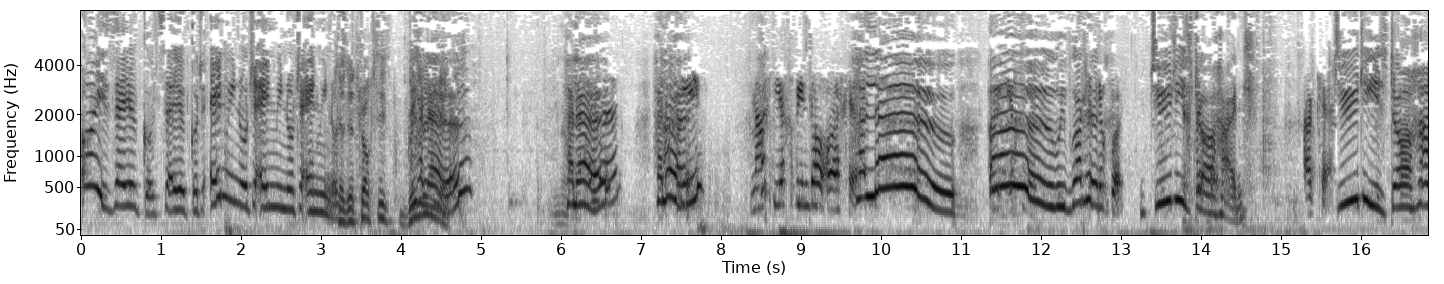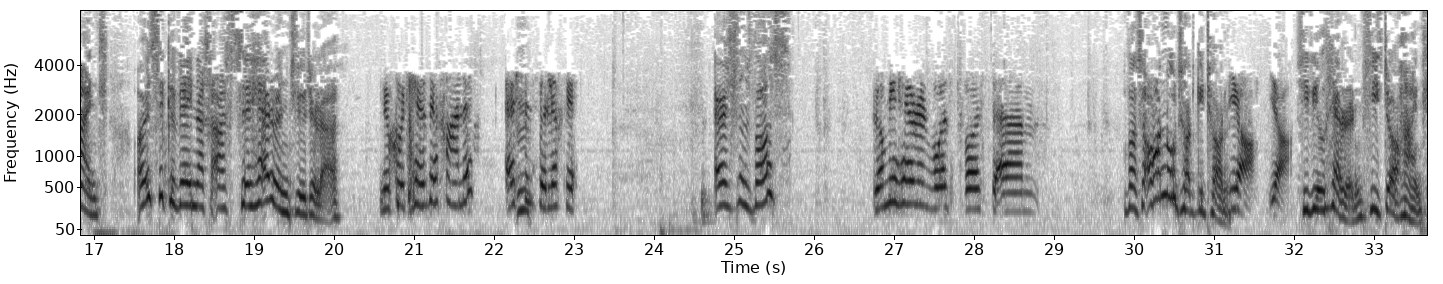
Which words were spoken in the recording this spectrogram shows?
Oi, sehr gut, sehr gut. Ein Minute, ein Minute, ein Because Minute. the truck's nicht brillen Hello? yet. Hello? Hello? Mag ich bin da auch. Hello! Oh, we've got a, Super. Judy's daheim. Okay. Judy is daheim. Äußer gewähnt nach ach zu Herren, Judela. Nu goed, Herr Zechane. Erstens mm. will ich, Erstens was? Will mir hören, was, was, ähm, Was Arnold hat getan. ja, ja. Sie will Herren. She's daheim.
